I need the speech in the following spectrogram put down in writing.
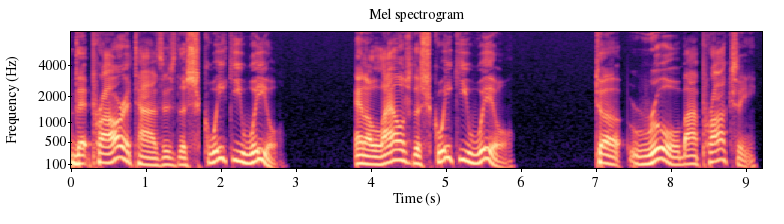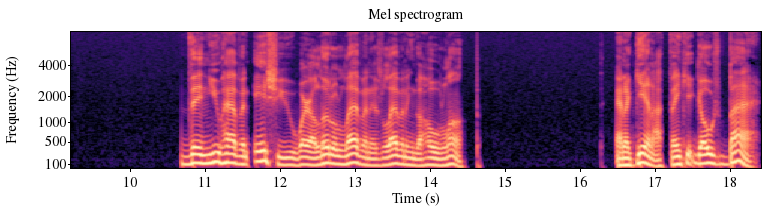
that prioritizes the squeaky wheel and allows the squeaky wheel to rule by proxy, then you have an issue where a little leaven is leavening the whole lump. And again, I think it goes back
